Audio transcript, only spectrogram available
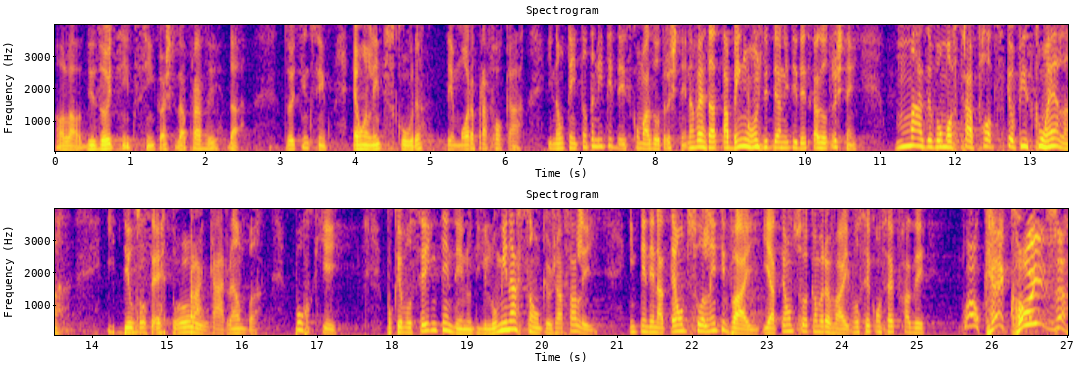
Olha lá, 1855, acho que dá para ver. Dá. 1855. É uma lente escura, demora para focar e não tem tanta nitidez como as outras têm. Na verdade, está bem longe de ter a nitidez que as outras têm. Mas eu vou mostrar fotos que eu fiz com ela e deu certo oh, oh, oh. pra caramba. Por quê? Porque você entendendo de iluminação, que eu já falei, entendendo até onde sua lente vai e até onde sua câmera vai, você consegue fazer qualquer coisa.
